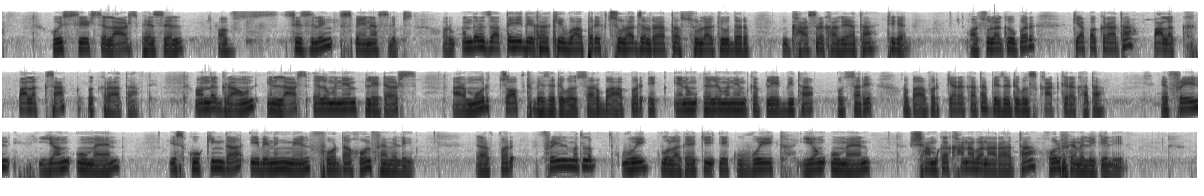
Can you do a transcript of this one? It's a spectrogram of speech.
which sits a large vessel of sizzling spinach slips और अंदर जाते ही देखा कि वहाँ पर एक चूल्हा जल रहा था। चूल्हा के उधर घास रखा गया था। ठीक है? और चूल्हा के ऊपर क्या पक रहा था? पालक पालक साग पक रहा था। On the ground in large aluminium platters are more chopped vegetables और वहाँ पर एक एल्यूमिनियम का प्लेट भी था, बहुत सारे। और वहाँ पर क्या रखा था? वेजिटेबल्स काट के रखा था। A frail young woman is cooking the evening meal for the whole family यहाँ पर फ्रेल मतलब वीक बोला गया कि एक वीक यंग वोमैन शाम का खाना बना रहा था होल फैमिली के लिए।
